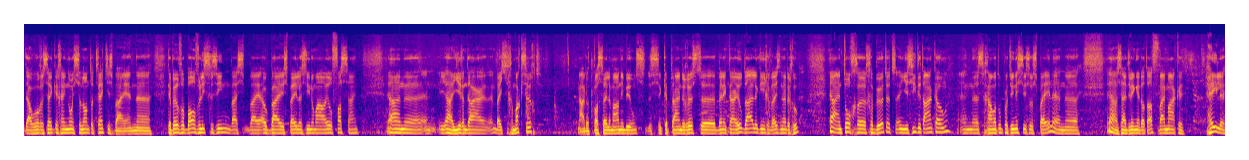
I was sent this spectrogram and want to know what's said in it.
daar horen zeker geen nonchalante trekjes bij. En ik heb heel veel balverlies gezien, bij, bij, ook bij spelers die normaal heel vast zijn. Ja, en, en ja, hier en daar een beetje gemakzucht. Nou, dat past helemaal niet bij ons. Dus ik heb daar in de rust uh, ben ik daar heel duidelijk in geweest naar de groep. Ja, en toch uh, gebeurt het. En je ziet het aankomen. En uh, ze gaan wat opportunistischer spelen. En ja, zij dwingen dat af. Wij maken hele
